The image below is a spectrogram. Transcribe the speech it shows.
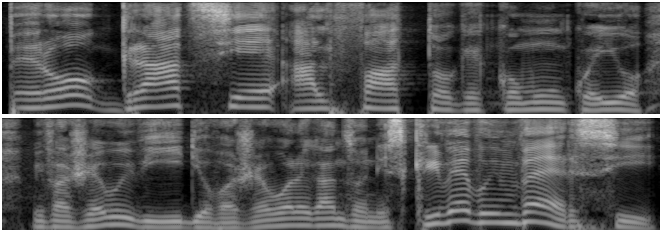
Però grazie al fatto che comunque io mi facevo i video, facevo le canzoni, scrivevo in versi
